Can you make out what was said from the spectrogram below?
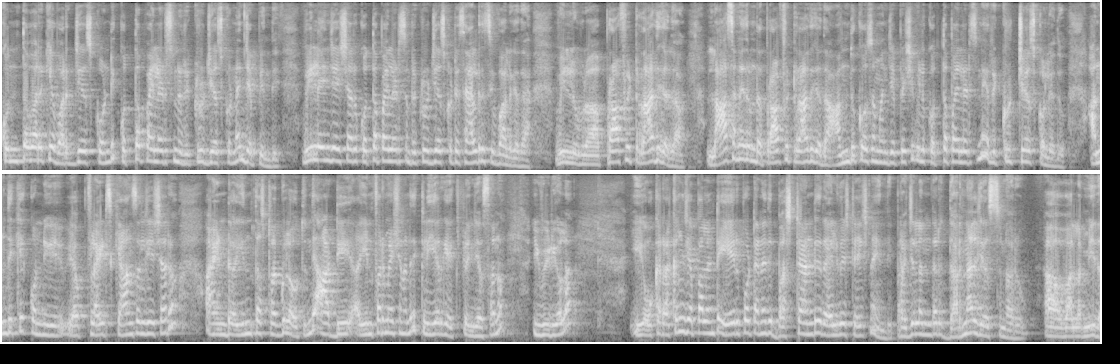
కొంతవరకే వర్క్ చేసుకోండి కొత్త పైలట్స్ని రిక్రూట్ చేసుకోండి అని చెప్పింది. వీళ్ళు ఏం చేశారు? కొత్త పైలట్స్ని రిక్రూట్ చేసుకుంటే శాలరీస్ ఇవ్వాలి కదా. వీళ్ళు ప్రాఫిట్ రాదు కదా. లాస్ అనేది ఉండదు ప్రాఫిట్ రాదు కదా. అందుకోసం అని చెప్పేసి వీళ్ళు కొత్త పైలట్స్ని రిక్రూట్ చేసుకోలేదు. అందుకే కొన్ని ఫ్లైట్స్ క్యాన్సిల్ చేశారు. అండ్ ఇంత స్ట్రగుల్ అవుతుంది. ఆ డి ఇన్ఫర్మేషన్ అనేది క్లియర్గా ఎక్స్ప్లెయిన్ చేస్తాను ఈ వీడియోలో. ఈ ఒక రకంగా చెప్పాలంటే ఎయిర్పోర్ట్ అనేది బస్ స్టాండ్ రైల్వే స్టేషన్ అయింది. ప్రజలందరూ ధర్నాలు చేస్తున్నారు వాళ్ళ మీద.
